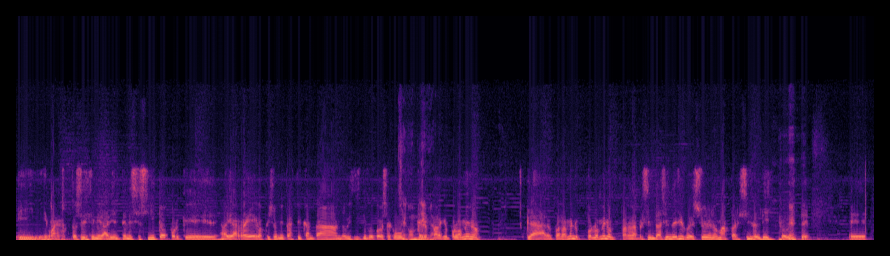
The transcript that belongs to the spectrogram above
Y bueno, entonces dije, mira, Ariel, te necesito porque hay arreglos que yo mientras estoy cantando, ¿viste? Ese tipo de cosas, como para que por lo menos Claro, por lo menos, por lo menos para la presentación del disco que suene lo más parecido al disco, ¿viste? Eh,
